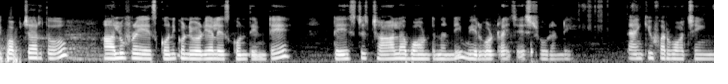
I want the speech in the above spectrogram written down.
ఈ పప్పుచారుతో ఆలూ ఫ్రై వేసుకొని కొన్ని వడియాలు వేసుకొని తింటే టేస్ట్ చాలా బాగుంటుందండి. మీరు కూడా ట్రై చేసి చూడండి. థ్యాంక్ యూ ఫర్ వాచింగ్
